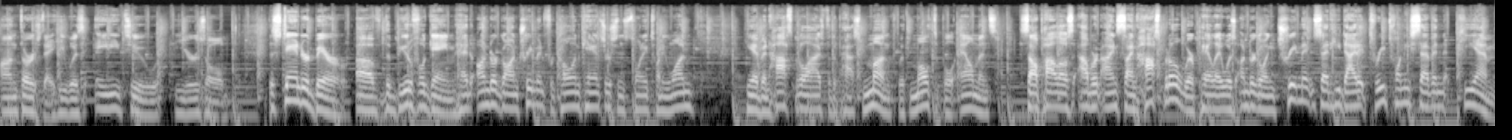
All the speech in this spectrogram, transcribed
on Thursday. He was 82 years old. The standard bearer of the beautiful game had undergone treatment for colon cancer since 2021 he had been hospitalized for the past month with multiple ailments. Sao Paulo's Albert Einstein Hospital, where Pele was undergoing treatment, said he died at 3:27 p.m.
